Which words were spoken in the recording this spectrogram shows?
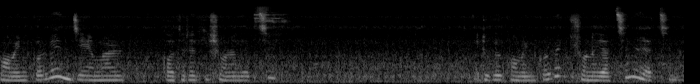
কমেন্ট করবেন যে আমার কথাটা কি শোনা যাচ্ছে? এটুকু কমেন্ট করবেন, শোনা যাচ্ছে না যাচ্ছে না?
